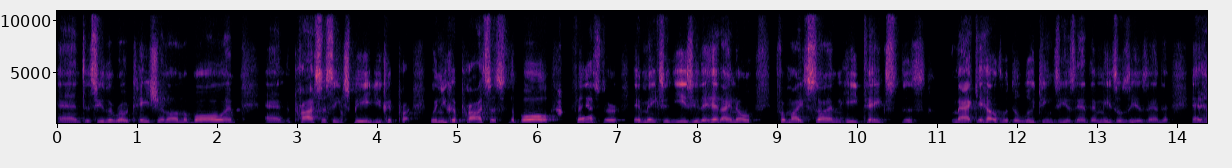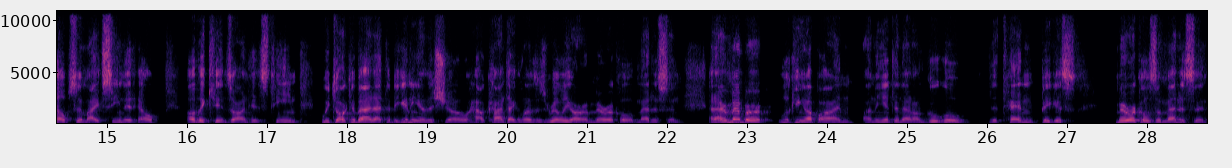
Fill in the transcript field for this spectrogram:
and to see the rotation on the ball and and processing speed. You could pro- when you could process the ball faster, it makes it easier to hit. I know for my son, he takes this MacuHealth with the lutein zeaxanthin, mesozeaxanthin. It helps him. I've seen it help other kids on his team. We talked about at the beginning of the show how contact lenses really are a miracle of medicine. And I remember looking up on, on the internet on Google the 10 biggest miracles of medicine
